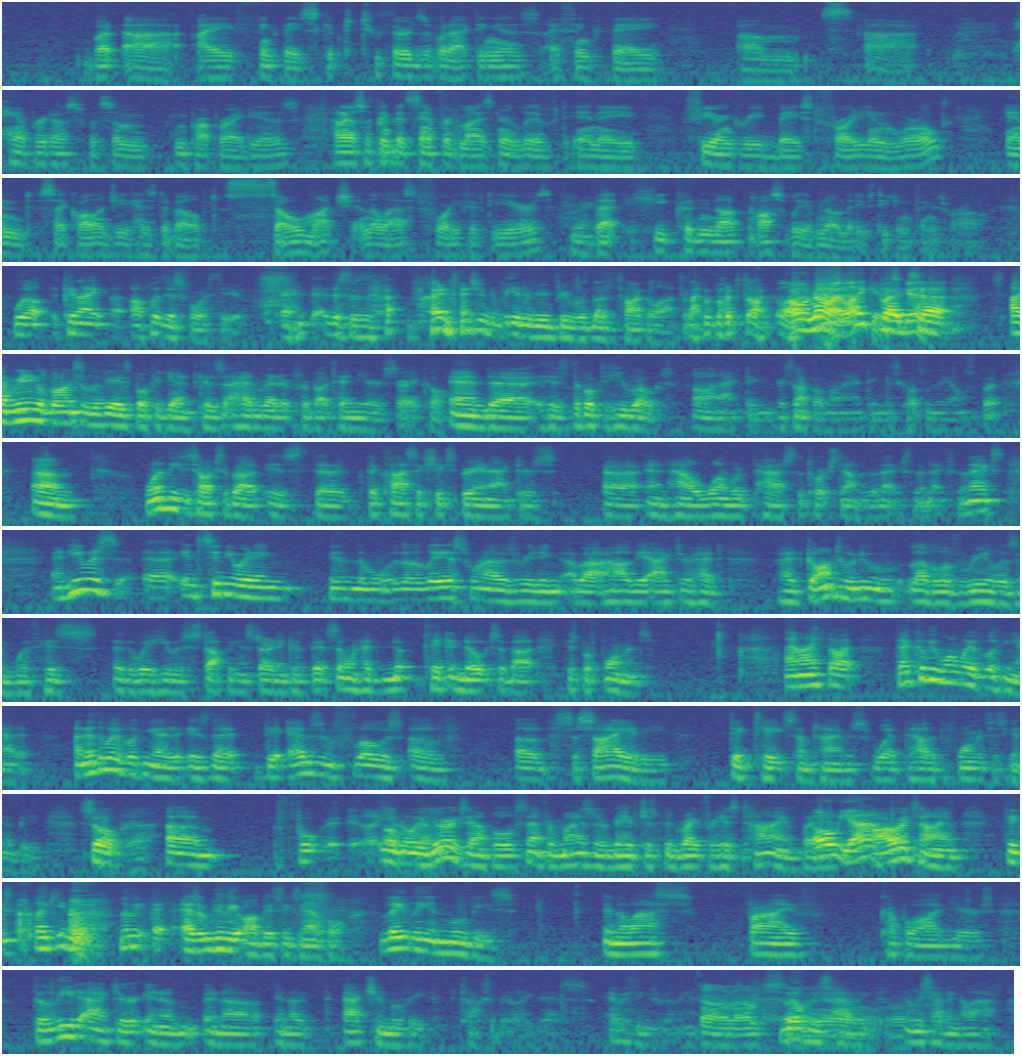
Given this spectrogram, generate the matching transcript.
But uh, I think they skipped two thirds of what acting is. I think they um, uh, hampered us with some improper ideas. And I also think that Sanford Meisner lived in a fear and greed based Freudian world. And psychology has developed so much in the last 40, 50 years Right. that he could not possibly have known that he was teaching things wrong. Well, can I? I'll put this forth to you. And this is my intention to interview people is not to talk a lot, but I'm about to talk a lot. Oh, no, I like it. But uh, I'm reading Laurence Olivier's book again because I hadn't read it for about ten years. Very cool. And uh, his the book that he wrote on acting. It's not called on acting. It's called something else. But um, one of the things he talks about is the the classic Shakespearean actors uh, and how one would pass the torch down to the next, and the next, and the next. And he was uh, insinuating in the the latest one I was reading about how the actor had had gone to a new level of realism with his uh, the way he was stopping and starting because someone had no- taken notes about his performance. And I thought that could be one way of looking at it. Another way of looking at it is that the ebbs and flows of of society dictate sometimes what how the performance is going to be. So, Oh, yeah. um, for you Oh, know, yeah. your example, Sanford Meisner may have just been right for his time, but Oh, yeah. our time, things like you know, let me as a really obvious example. Lately in movies, in the last five couple odd years, the lead actor in a in a in a action movie talks a bit like this. Everything's really intense. Oh, no, I'm so- nobody's yeah, having yeah. nobody's having a laugh.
